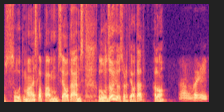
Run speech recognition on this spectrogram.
sūta mājaslapā mums jautājums. Lūdzu, jūs varat jautāt? Halo! Labrīt!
